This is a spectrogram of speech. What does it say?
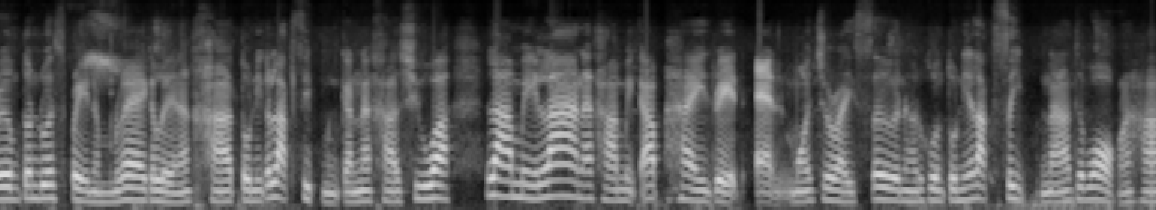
เริ่มต้นด้วยสเปรย์น้ำแร่กันเลยนะคะ ตัวนี้ก็หลักสิบเหมือนกันนะคะ ชื่อว่า La Mela นะคะ Makeup Hydrate and Moisturizer นะคะทุกคน ตัวนี้หลักสิบนะ จะบอกนะคะ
